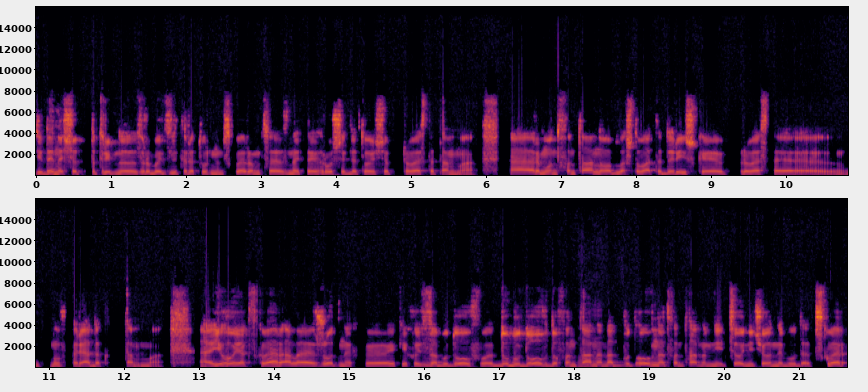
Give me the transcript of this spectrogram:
Єдине, що потрібно зробити з літературним сквером, це знайти гроші для того, щоб провести там е, ремонт фонтану, облаштувати доріжки, привести е, ну, в порядок там е, його як сквер, але жодних е, якихось забудов, добудов до фонтана, надбудов над фонтаном. Ні, цього нічого не буде. Сквер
